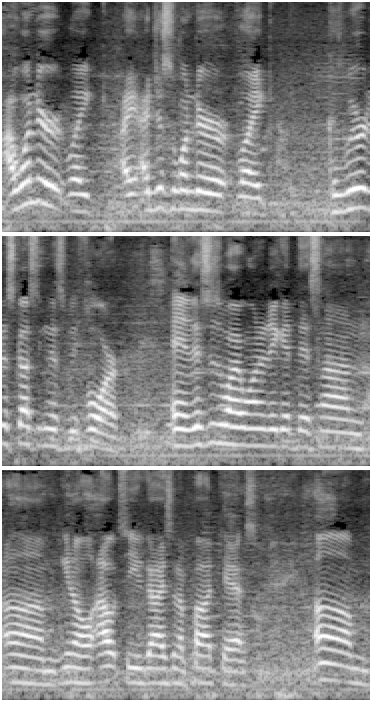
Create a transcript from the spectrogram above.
I wonder, like, I, I just wonder, like, because we were discussing this before, and this is why I wanted to get this on, um, you know, out to you guys in a podcast. Um,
